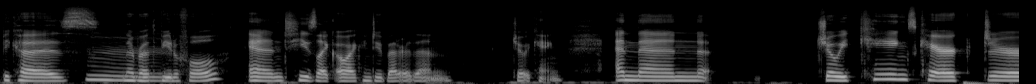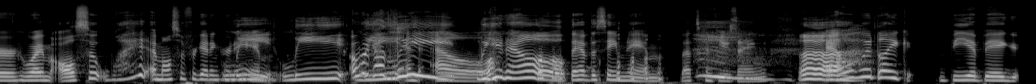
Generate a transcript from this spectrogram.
because they're both Hmm. beautiful. And he's like, oh, I can do better than Joey King. And then Joey King's character, who I'm also what? I'm also forgetting her Lee, name. Lee. Oh my god, Lee. and Lee! Elle. Lee and Elle. they have the same name. That's confusing. Ugh. Elle would like be a big,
